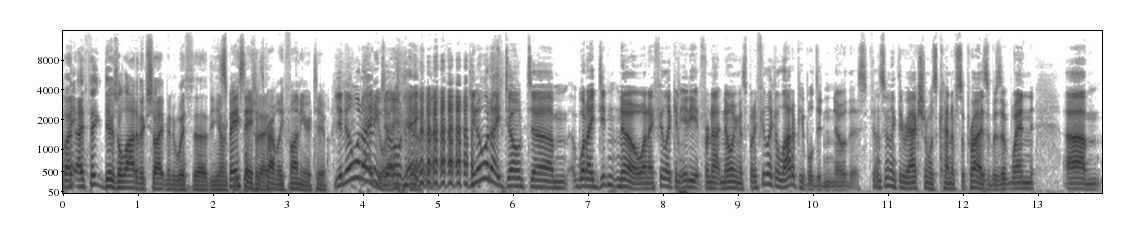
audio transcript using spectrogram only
but I think there's a lot of excitement with uh, the young Space people station's today. probably funnier too. You know what Anyway. I don't. Hey, you know what I don't. Um, what I didn't know, and I feel like an idiot for not knowing this, but I feel like a lot of people didn't know this. It feels like the reaction was kind of surprised. Was it when um,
